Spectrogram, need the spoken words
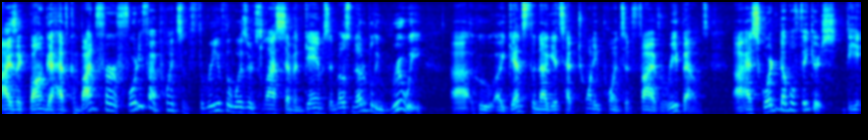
Isaac Bonga have combined for 45 points in three of the Wizards' last seven games, and most notably Rui, uh, who against the Nuggets had 20 points and five rebounds uh, has scored double figures the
